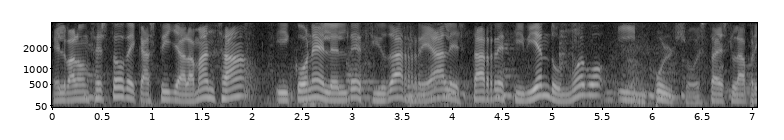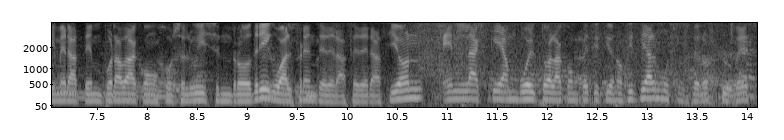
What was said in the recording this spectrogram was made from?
El baloncesto de Castilla-La Mancha y con él el de Ciudad Real está recibiendo un nuevo impulso. Esta es la primera temporada con José Luis Rodrigo al frente de la federación en la que han vuelto a la competición oficial muchos de los clubes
